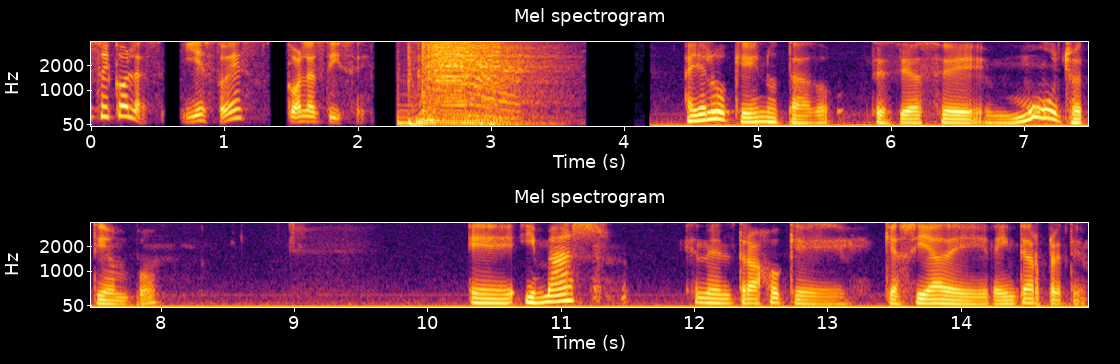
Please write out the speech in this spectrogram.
soy Colas y esto es Colas Dice. Hay algo que he notado desde hace mucho tiempo eh, y más en el trabajo que, hacía de, intérprete.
